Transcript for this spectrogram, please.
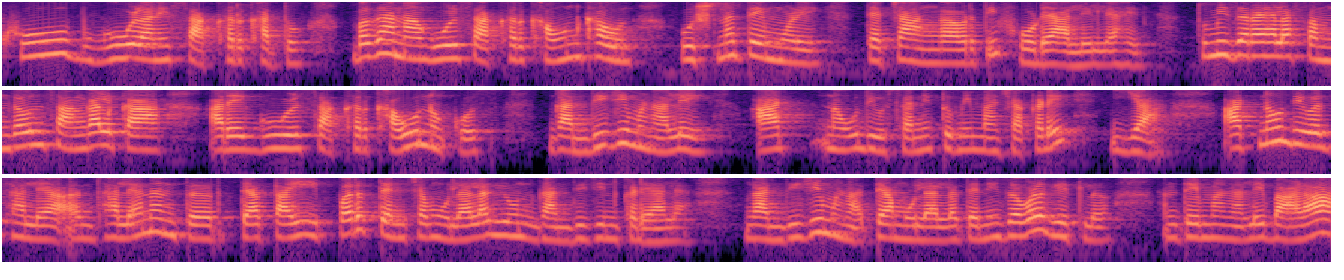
खूप गूळ आणि साखर खातो. बघा ना गूळ साखर खाऊन खाऊन उष्णतेमुळे त्याच्या अंगावरती फोड्या आलेल्या आहेत. तुम्ही जरा ह्याला समजावून सांगाल का? अरे गूळ साखर खाऊ नकोस. गांधीजी म्हणाले आठ नऊ दिवसांनी तुम्ही माझ्याकडे या. आठ नऊ दिवस झाल्या झाल्यानंतर त्या ताई परत त्यांच्या मुलाला घेऊन गांधीजींकडे आल्या. गांधीजी म्हणा त्या मुलाला त्यांनी जवळ घेतलं आणि ते म्हणाले बाळा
